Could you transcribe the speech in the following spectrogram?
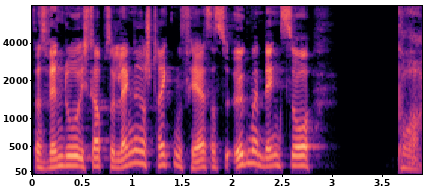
dass wenn du, ich glaube, so längere Strecken fährst, dass du irgendwann denkst so, Boah,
